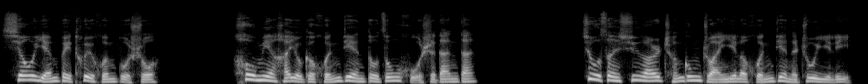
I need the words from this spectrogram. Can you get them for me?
萧炎被退魂不说，后面还有个魂殿斗宗虎视眈眈，就算薰儿成功转移了魂殿的注意力，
